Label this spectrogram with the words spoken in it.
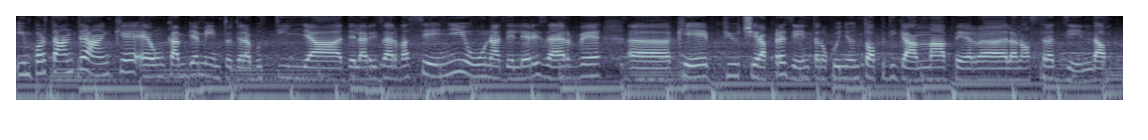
Importante anche è un cambiamento della bottiglia della riserva segni, una delle riserve eh, che più ci rappresentano, quindi un top di gamma per eh, la nostra azienda.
